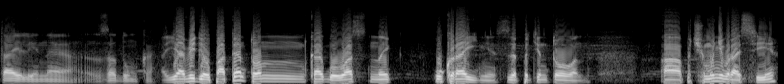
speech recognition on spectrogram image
Та или иная задумка. Я видел патент, он как бы у вас на Украине запатентован. А почему не в России?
